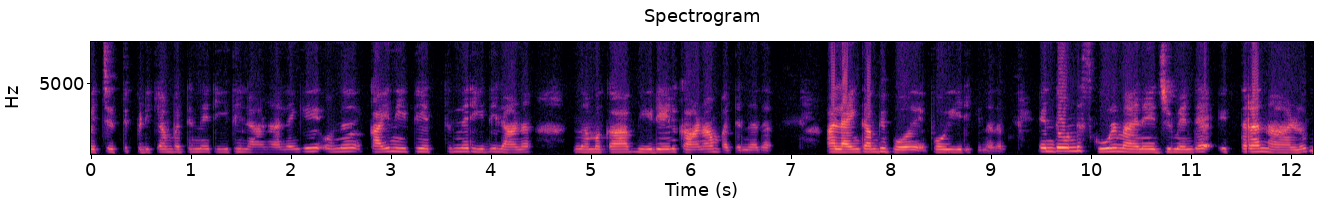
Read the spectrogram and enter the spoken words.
വെച്ച് എത്തിപ്പിടിക്കാൻ പറ്റുന്ന രീതിയിലാണ് അല്ലെങ്കിൽ ഒന്ന് കൈ നീട്ടി എത്തുന്ന രീതിയിലാണ് നമുക്ക് ആ വീഡിയോയിൽ കാണാൻ പറ്റുന്നത് ആ ലൈൻ കമ്പി പോയി പോയിരിക്കുന്നത്. എന്തുകൊണ്ട് സ്കൂൾ മാനേജ്മെന്റ് ഇത്ര നാളും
